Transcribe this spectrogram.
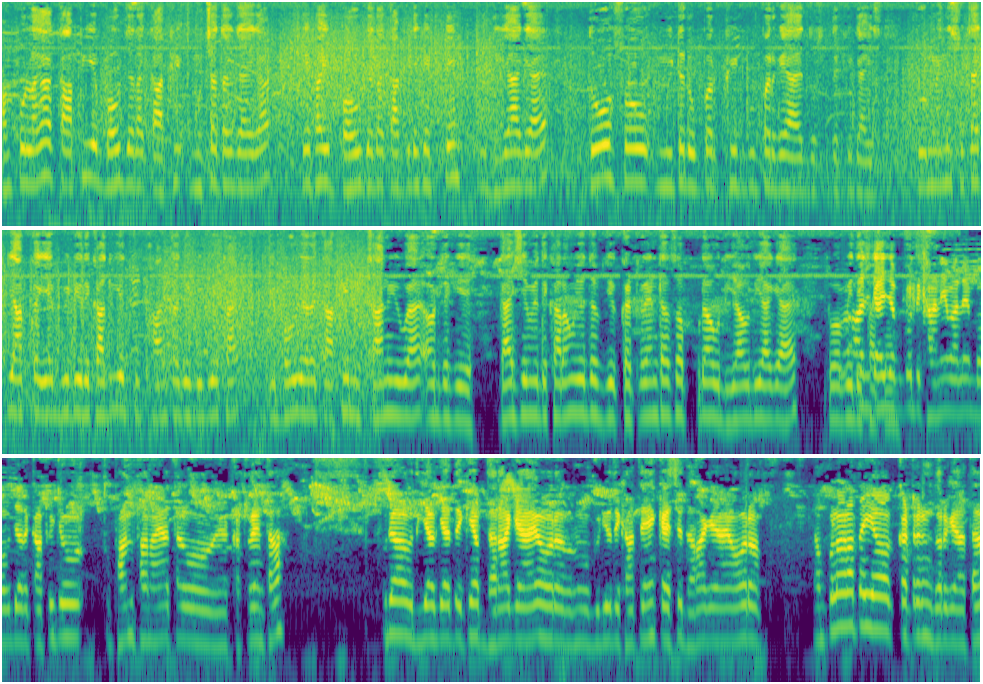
हमको लगा काफ़ी ये बहुत ज़्यादा काफ़ी ऊँचा तक जाएगा। ये भाई बहुत ज़्यादा काफ़ी देखिए टेंट दिया गया है। 200 मीटर ऊपर फीट ऊपर गया है दोस्तों देखिए गाइस तो मैंने सोचा कि आपका ये वीडियो दिखा दूँ ये तूफ़ान का जो वीडियो था ये बहुत ज़्यादा काफ़ी नुकसान भी हुआ है। और देखिए गाइस ये मैं दिखा रहा हूँ ये जब ये कटरेन था सब पूरा उदिया उदिया गया है तो अभी गाइस आपको दिखाने वाले हैं बहुत ज़्यादा काफ़ी जो तूफ़ान फान आया था वो कटरेन था। पूरा उदिया गया देखिए अब धरा गया है और वो वीडियो दिखाते हैं कैसे धरा गया है। और हमको लग रहा था यह कटरेन उधर गया था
